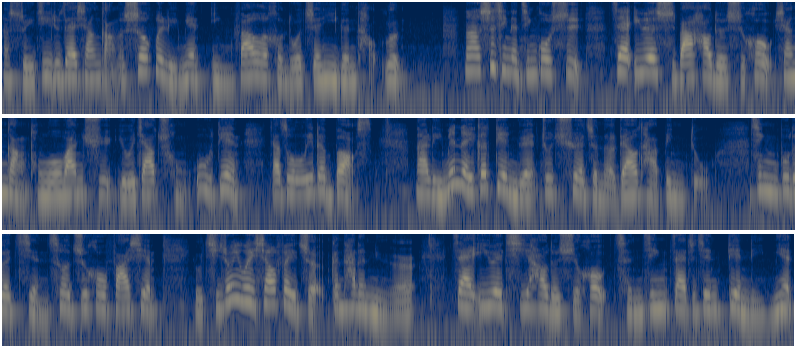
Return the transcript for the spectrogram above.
那随即就在香港的社会里面引发了很多争议跟讨论。那事情的经过是在一月十八号的时候，香港铜锣湾区有一家宠物店叫做 Little Boss，那里面的一个店员就确诊了 Delta 病毒。进一步的检测之后，发现有其中一位消费者跟他的女儿，在一月七号的时候，曾经在这间店里面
